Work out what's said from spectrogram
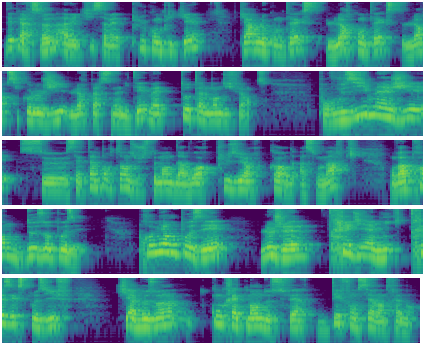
des personnes avec qui ça va être plus compliqué car le contexte, leur contexte, leur psychologie, leur personnalité va être totalement différente. Pour vous imaginer cette importance justement d'avoir plusieurs cordes à son arc, on va prendre deux opposés. Premier opposé, le jeune, très dynamique, très explosif, qui a besoin concrètement de se faire défoncer à l'entraînement.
